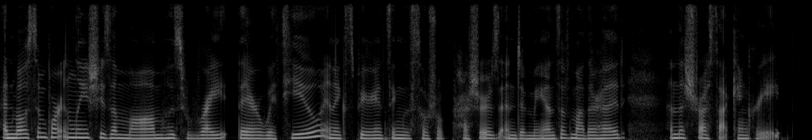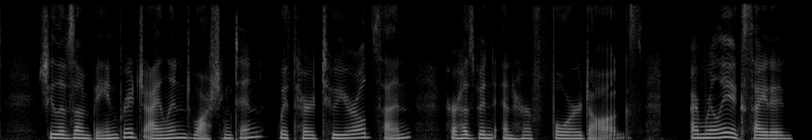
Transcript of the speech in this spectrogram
And most importantly, she's a mom who's right there with you in experiencing the social pressures and demands of motherhood and the stress that can create. She lives on Bainbridge Island, Washington, with her two year old son, her husband, and her four dogs. I'm really excited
